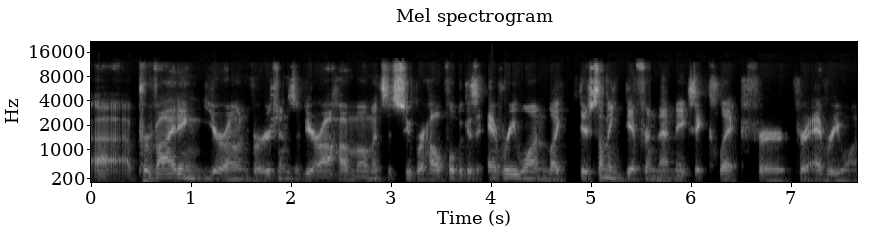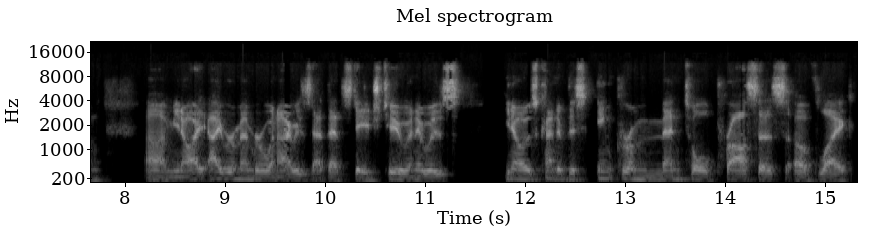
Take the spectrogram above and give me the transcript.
uh, providing your own versions of your aha moments is super helpful because everyone like there's something different that makes it click for for everyone. Um, you know I, I remember when i was at that stage too and it was you know it was kind of this incremental process of like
